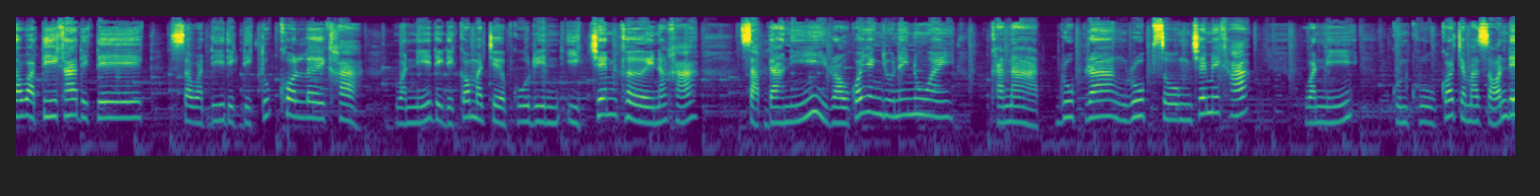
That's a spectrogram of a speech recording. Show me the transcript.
สวัสดีค่ะเด็กๆ สวัสดีเด็กๆทุกคนเลยค่ะ วันนี้เด็กๆก็มาเจอครูรินอีกเช่นเคยนะคะ สัปดาห์นี้เราก็ยังอยู่ในหน่วย ขนาด รูปร่าง รูปทรงใช่ไหมคะ วันนี้คุณครูก็จะมาสอนเ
